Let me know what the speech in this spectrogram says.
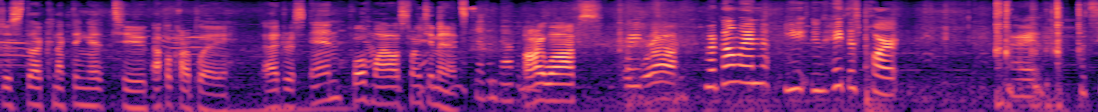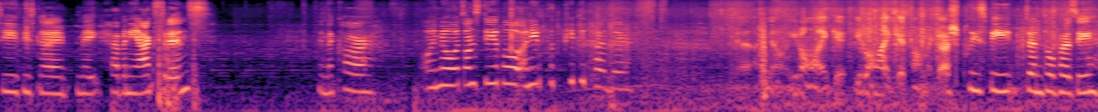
Just uh, connecting it to Apple CarPlay. Address in 12 miles, 22 minutes. Seventh Avenue. All right, Woffs. Hey. We're off. We're going. You you hate this part. All right. Let's see if he's gonna make have any accidents in the car. Oh no, it's unstable. I need to put the pee pee pad there. Yeah, I know you don't like it. You don't like it. Oh my gosh, please be gentle, Pussy.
